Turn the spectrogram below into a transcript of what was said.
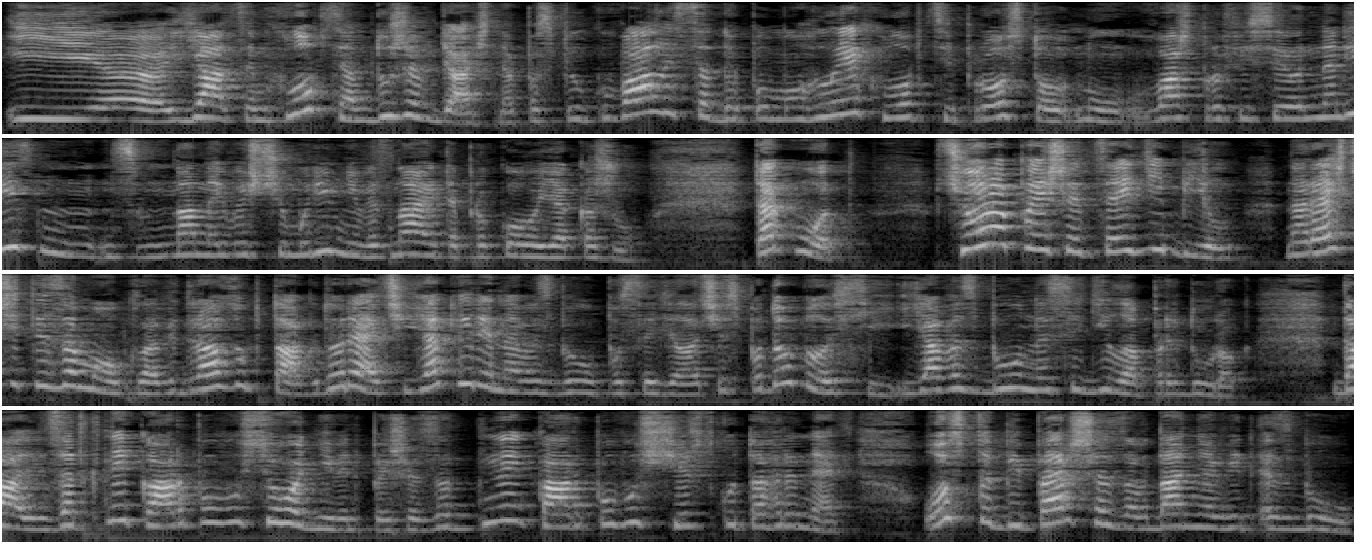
І е, я цим хлопцям дуже вдячна. Поспілкувалися, допомогли. Хлопці просто ну, ваш професіоналізм на найвищому рівні, ви знаєте про кого я кажу. Так от. Вчора пише цей дібіл. Нарешті ти замовкла. Відразу б так. До речі, як Ірина в СБУ посиділа? Чи сподобалось їй? Я в СБУ не сиділа, придурок. Далі, заткни Карпову. Сьогодні він пише: заткни Карпову, Щирську та Гринець. Ось тобі перше завдання від СБУ.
